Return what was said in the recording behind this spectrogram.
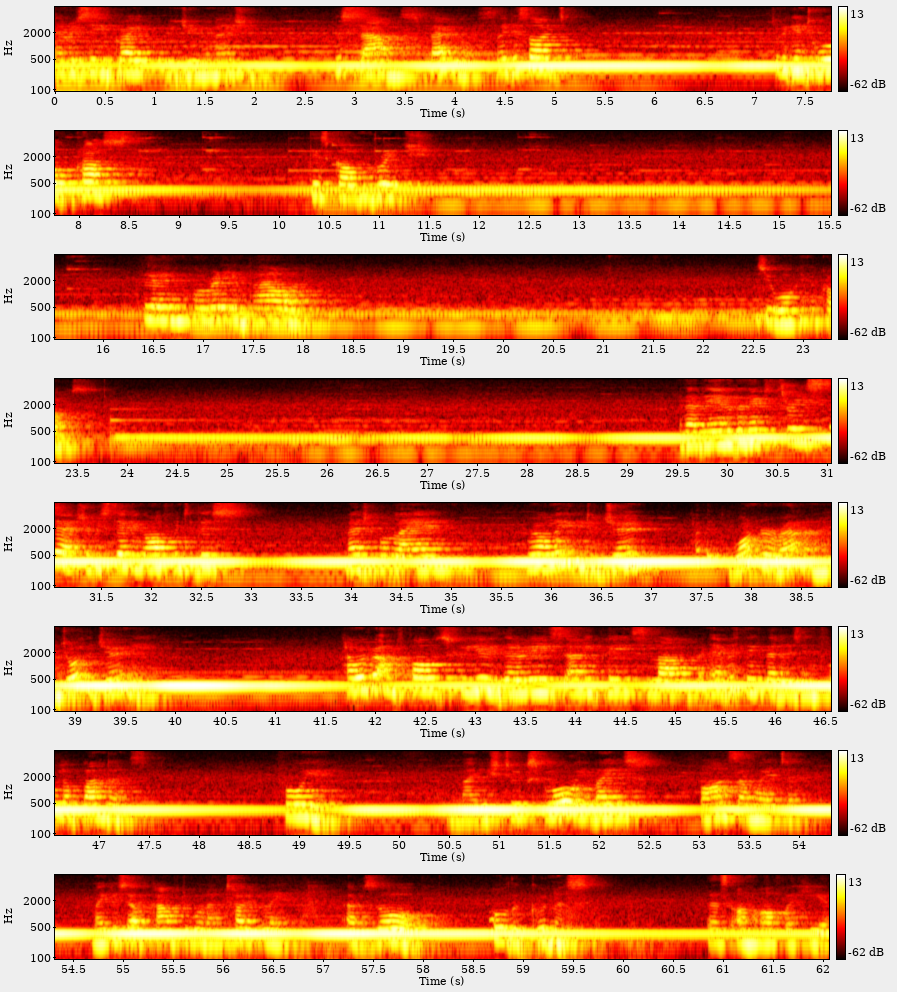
and receive great rejuvenation. This sounds fabulous. They decide to begin to walk across this golden bridge. Empowered as you're walking across. On offer here.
